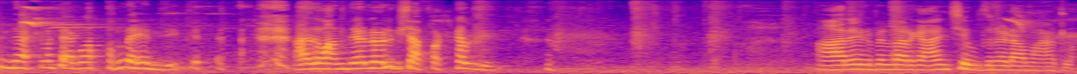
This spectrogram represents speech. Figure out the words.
నెట్లో తెగ వస్తున్నాయండి. అది వందేళ్ళోళ్ళకి చెప్పక్కర్లేదు. ఆరేడు పిల్లాడికి ఆయన చెబుతున్నాడు ఆ మాటలు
